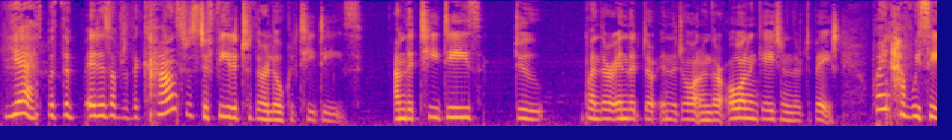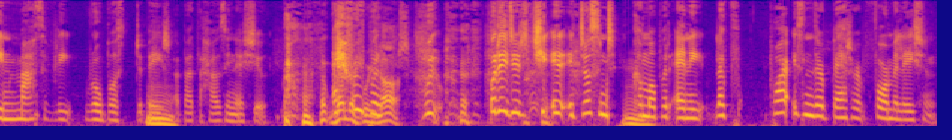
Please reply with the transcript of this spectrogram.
Yes, but the, it is up to the councillors to feed it to their local TDs, and the TDs do when they're in the in the Dáil and they're all engaged in their debate. When have we seen massively robust debate mm. about the housing issue? when have we not? we, but it, it, it doesn't mm. come up with any like. Why isn't there better formulation,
